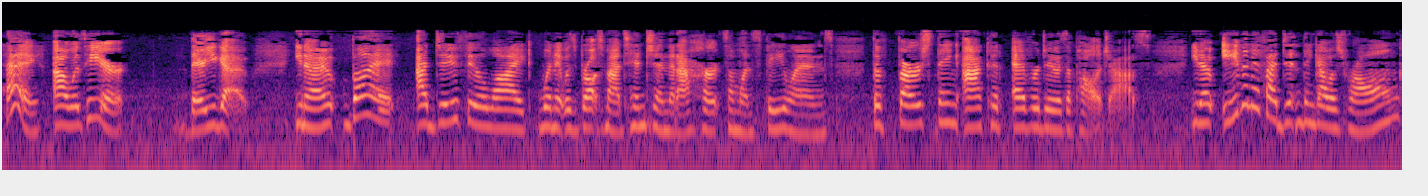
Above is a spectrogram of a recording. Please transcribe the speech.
hey, I was here. There you go. You know, but I do feel like when it was brought to my attention that I hurt someone's feelings, the first thing I could ever do is apologize. You know, even if I didn't think I was wrong,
